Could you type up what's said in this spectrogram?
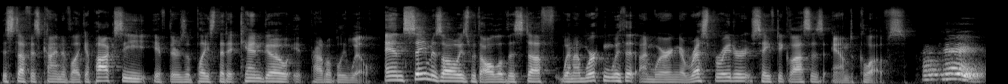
This stuff is kind of like epoxy, if there's a place that it can go, it probably will. And same as always with all of this stuff, when I'm working with it, I'm wearing a respirator, safety glasses, and gloves. Okay,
